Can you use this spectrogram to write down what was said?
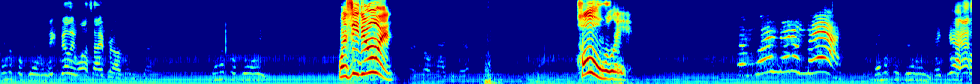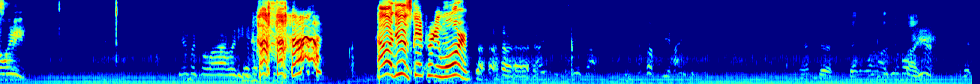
Chemical Billy, Big Billy wants eyebrows on his back. What's he doing? There's no back in there. Holy! One little man. Chemical Billy. Gasoline. Chemical Ollie. oh, dude, it's getting pretty warm. truck behind it. And, uh, then one on this side. That,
